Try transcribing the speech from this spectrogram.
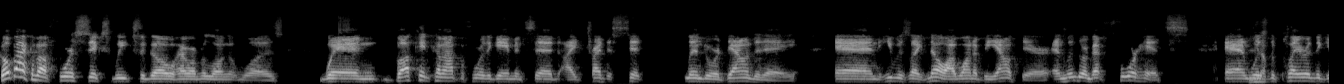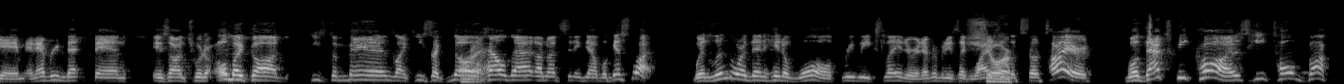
Go back about four, six weeks ago, however long it was, when Buck had come out before the game and said, "I tried to sit Lindor down today," and he was like, "No, I want to be out there." And Lindor got four hits and was Yep. the player in the game. And every Met fan is on Twitter, "Oh my God, he's the man!" Like he's like, "No, Right. hell that, I'm not sitting down." Well, guess what? When Lindor then hit a wall three weeks later, and everybody's like, "Why does he look so tired?" Well, that's because he told Buck,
